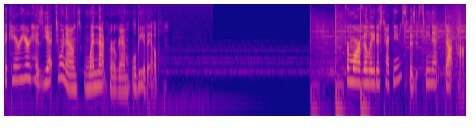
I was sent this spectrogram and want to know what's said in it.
the carrier has yet to announce when that program will be available. For more of the latest tech news, visit cnet.com.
